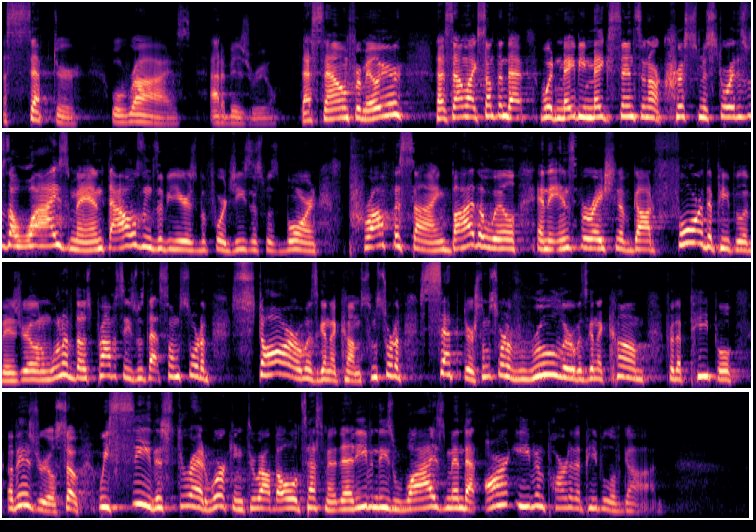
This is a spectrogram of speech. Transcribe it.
a scepter will rise out of Israel. That sound familiar? That sound like something that would maybe make sense in our Christmas story. This was a wise man thousands of years before Jesus was born, prophesying by the will and the inspiration of God for the people of Israel. And one of those prophecies was that some sort of star was going to come, some sort of scepter, some sort of ruler was going to come for the people of Israel. So we see this thread working throughout the Old Testament that even these wise men that aren't even part of the people of God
